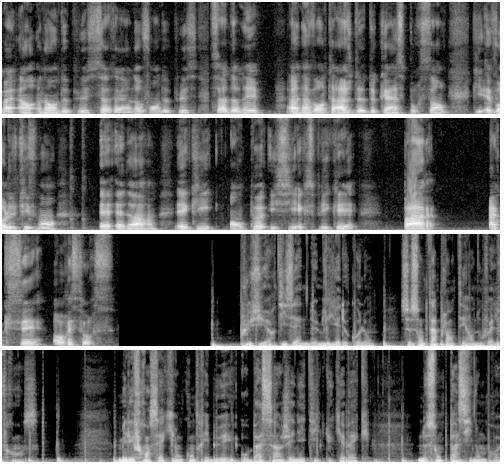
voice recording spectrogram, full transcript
un an de plus, ça, un enfant de plus, ça a donné un avantage de, de 15% qui évolutivement est énorme et qui on peut ici expliquer par accès aux ressources. Plusieurs dizaines de milliers de colons se sont implantés en Nouvelle-France. Mais les Français qui ont contribué au bassin génétique du Québec ne sont pas si nombreux.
